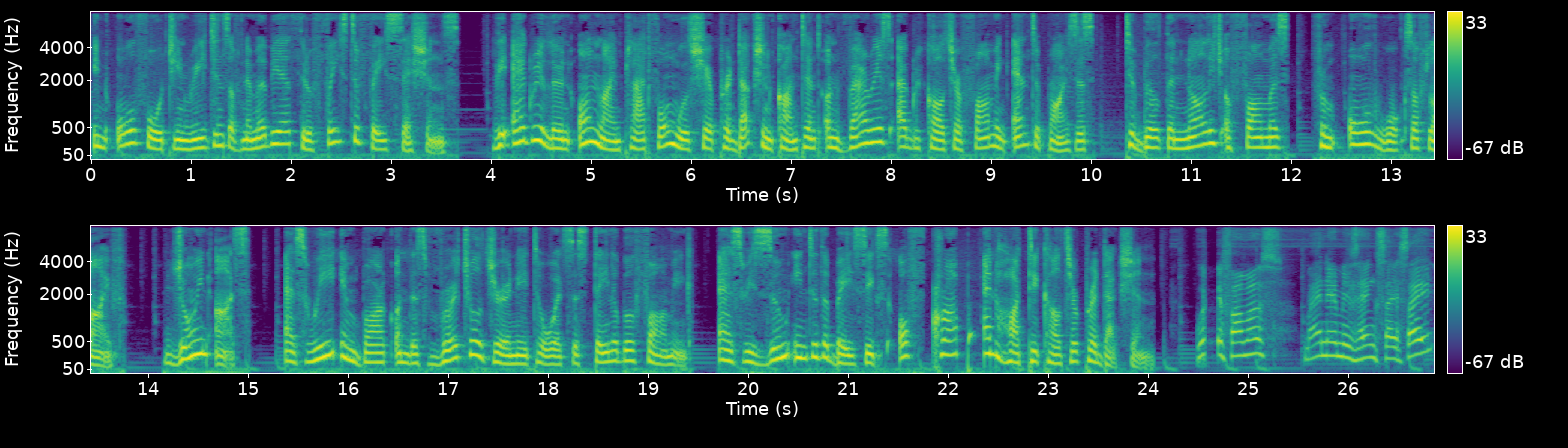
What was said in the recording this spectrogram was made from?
in all 14 regions of Namibia through face to face sessions. The AgriLearn online platform will share production content on various agriculture farming enterprises to build the knowledge of farmers from all walks of life. Join us as we embark on this virtual journey towards sustainable farming as we zoom into the basics of crop and horticulture production. Good day, farmers. My name is Hanks Saisai.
